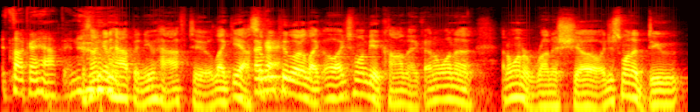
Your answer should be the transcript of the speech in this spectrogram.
it's not going to happen. It's not gonna happen. You have to. Like, yeah, so many Okay. people are like, "Oh, I just want to be a comic. I don't want to. I don't want to run a show. I just want to do.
